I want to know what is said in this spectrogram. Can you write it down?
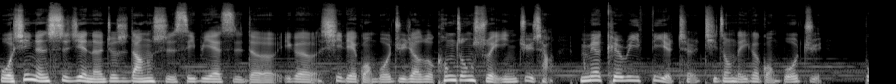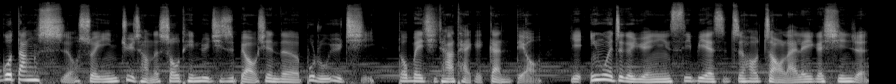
火星人事件呢，就是当时 CBS 的一个系列广播剧，叫做《空中水银剧场》（Mercury Theater） 其中的一个广播剧。不过当时哦，水银剧场的收听率其实表现得不如预期，都被其他台给干掉。也因为这个原因，CBS 只好找来了一个新人，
